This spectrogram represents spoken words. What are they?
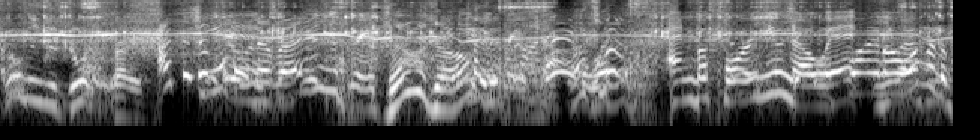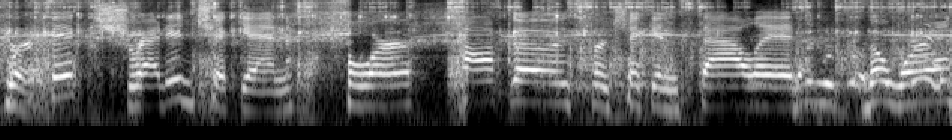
I don't think you're doing it right. I think you're doing it right. There you go. And before you know it, you have the the perfect shredded chicken for tacos, for chicken salad. The world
